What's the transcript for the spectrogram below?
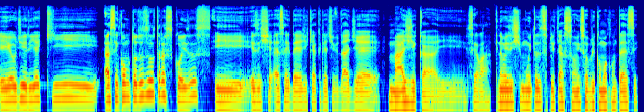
Eu diria que, assim como todas as outras coisas, e existe essa ideia de que a criatividade é mágica e sei lá, que não existe muitas explicações sobre como acontece,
